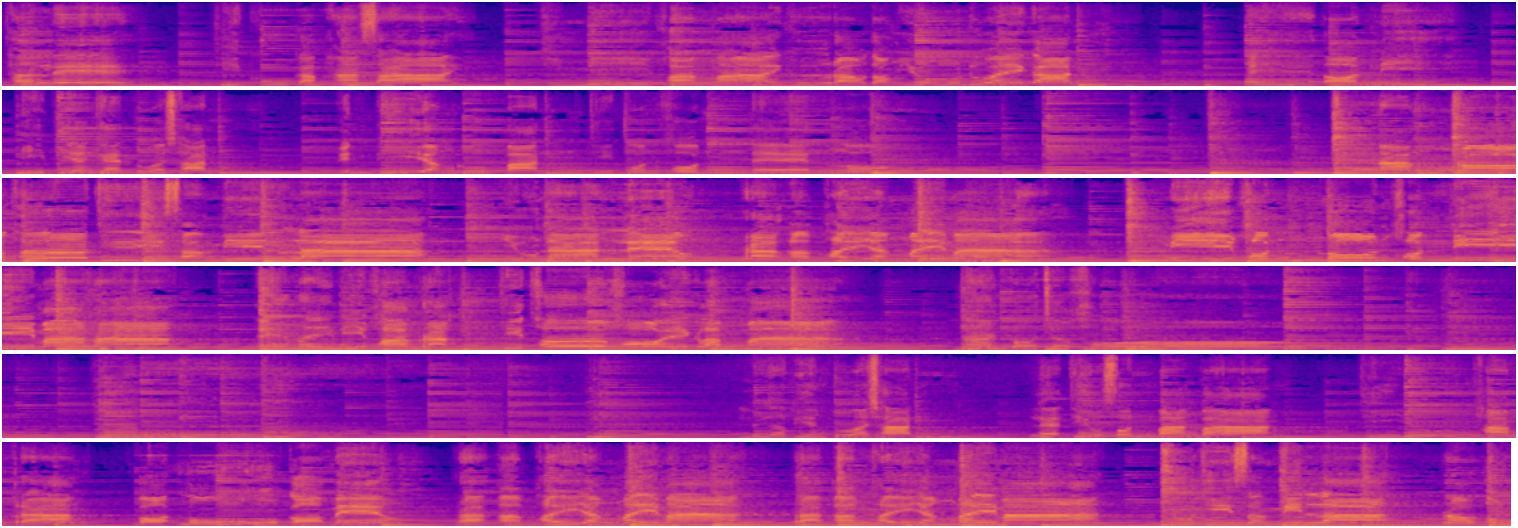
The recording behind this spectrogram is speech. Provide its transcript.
ทะเล ที่คู่กับหาดทราย ที่มีความหมายคือเราต้องอยู่ด้วยกัน แต่ตอนนี้ มีเพียงแค่ตัวฉัน เป็นเพียงรูปปั้นที่ทนฝนแดดลมนั่ง มา มีคนโน้นคนนี้มาหา แต่ไม่มีความรักที่เธอคอยกลับมา นานก็จะขอเหลือเพียงตัวฉัน และทิวสนบางบาง ท่ามกลางเกาะหนูเกาะแมว พระอภัยยังไม่มา พระอภัยยังไม่มา อยู่ที่สมิลาเราต้อง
